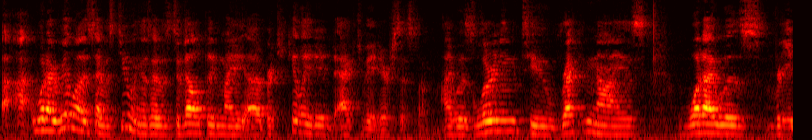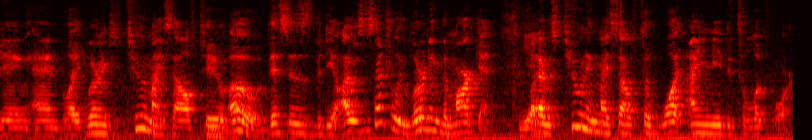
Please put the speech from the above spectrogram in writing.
I, what I realized I was doing is I was developing my uh, reticular activating system. I was learning to recognize what I was reading and like learning to tune myself to, oh, this is the deal. I was essentially learning the market, Yeah. but I was tuning myself to what I needed to look for.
